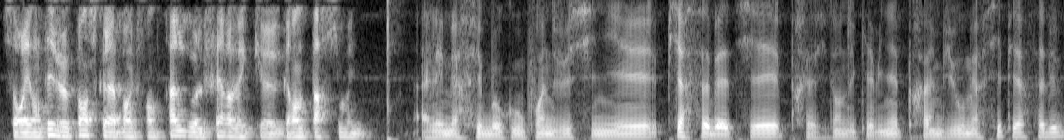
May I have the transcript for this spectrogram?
s'orienter. Je pense que la Banque centrale doit le faire avec euh, grande parcimonie. Allez, merci beaucoup. Point de vue signé Pierre Sabatier, président du cabinet PrimeView. Merci Pierre, salut.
